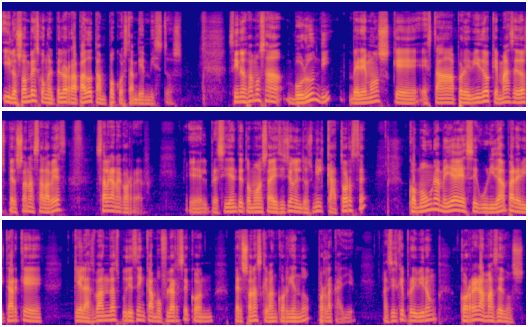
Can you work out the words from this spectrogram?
Y los hombres con el pelo rapado tampoco están bien vistos. Si nos vamos a Burundi, veremos que está prohibido que más de dos personas a la vez salgan a correr. El presidente tomó esa decisión en el 2014 como una medida de seguridad para evitar que, que las bandas pudiesen camuflarse con personas que van corriendo por la calle. Así es que prohibieron correr a más de dos.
